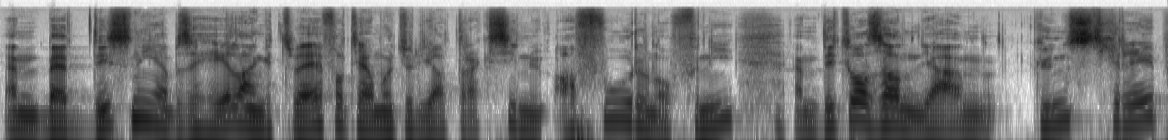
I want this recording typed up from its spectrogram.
En bij Disney hebben ze heel lang getwijfeld, ja, moeten we die attractie nu afvoeren of niet? En dit was dan ja, een kunstgreep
